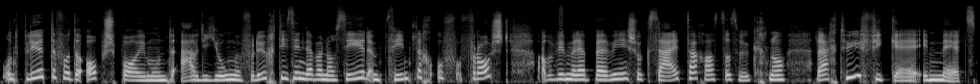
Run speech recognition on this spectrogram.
Und die Blüten der Obstbäume und auch die jungen Früchte sind eben noch sehr empfindlich auf Frost. Aber wie, wir eben, wie ich schon gesagt habe, es das wirklich noch recht häufig gegeben im März.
